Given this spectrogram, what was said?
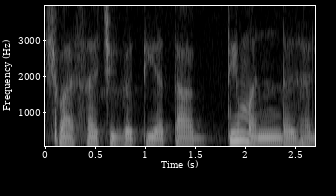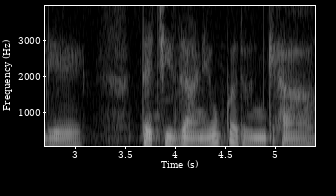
श्वासाची गती आता अगदी मंद झाली आहे. त्याची जाणीव करून घ्या.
